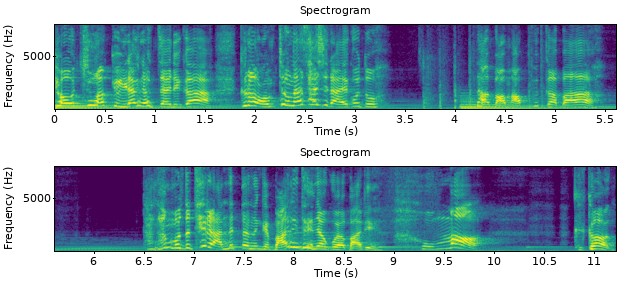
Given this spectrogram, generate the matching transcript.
겨우 중학교 1학년짜리가 그런 엄청난 사실 알고도 나 마음 아플까 봐 단 한 번도 티를 안 냈다는 게 말이 되냐고요 말이 엄마! 그건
